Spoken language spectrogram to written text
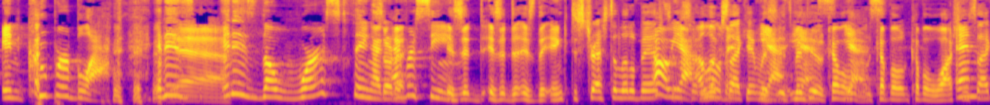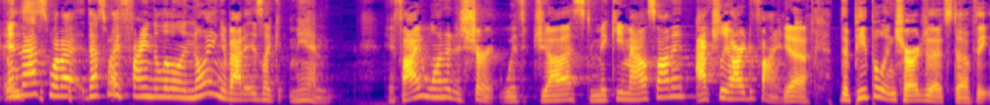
in Cooper Black, it is Yeah. it is the worst thing I've Sorta- ever seen. Is it is it is the ink distressed a little bit? Oh, So- yeah, so it little looks bit. like it was. Yeah, it's been through a couple yes. couple couple washing and, cycles. and that's what I that's what I find a little annoying about it is like, man, if I wanted a shirt with just Mickey Mouse on it, actually hard to find. yeah. the people in charge of that stuff, they,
